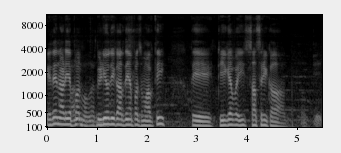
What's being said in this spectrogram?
ਇਹਦੇ ਨਾਲ ਹੀ ਆਪਾਂ ਵੀਡੀਓ ਦੀ ਕਰਦੇ ਆਪਾਂ ਸਮਾਪਤੀ। ਤੇ ਠੀਕ ਹੈ ਭਾਈ ਸਤਿ ਸ੍ਰੀ ਅਕਾਲ। ਓਕੇ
